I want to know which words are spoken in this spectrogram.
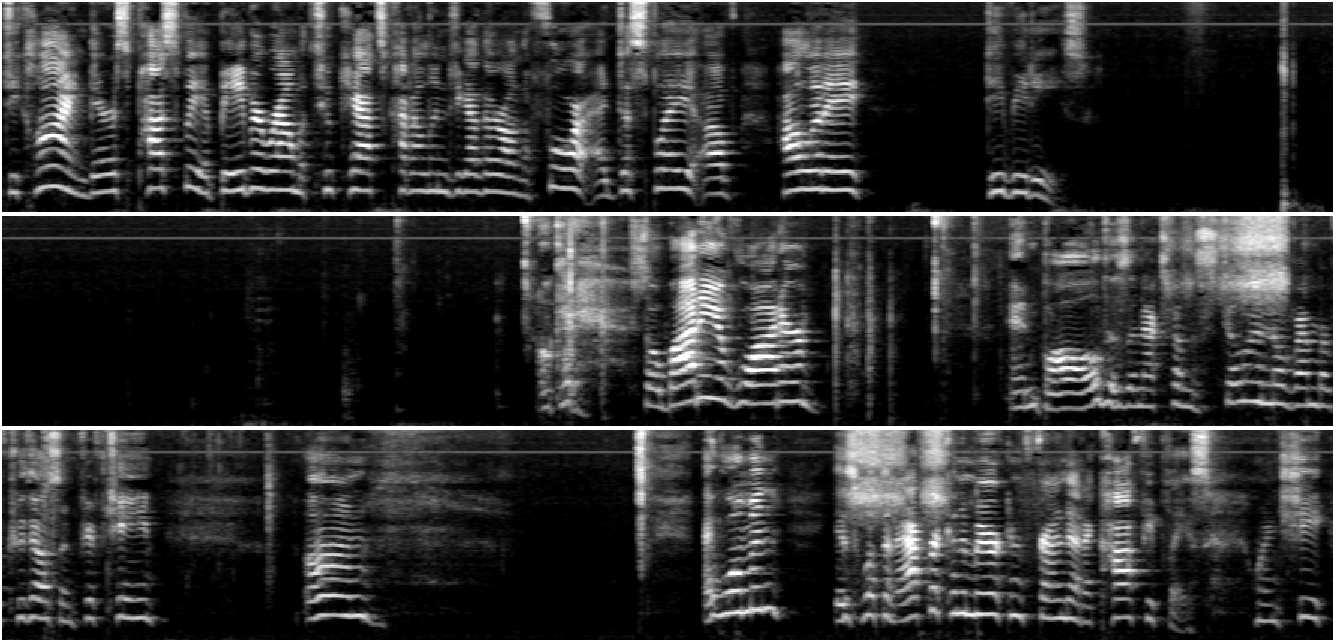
declined. There is possibly a baby around with two cats cuddling together on the floor, a display of holiday DVDs. Okay, so body of water and bald is the next one. It's still in November of 2015. Um, a woman is with an African American friend at a coffee place. When she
